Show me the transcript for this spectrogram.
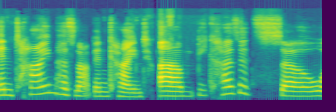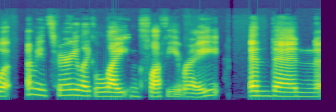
and time has not been kind to um because it's so I mean it's very like light and fluffy, right? And then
